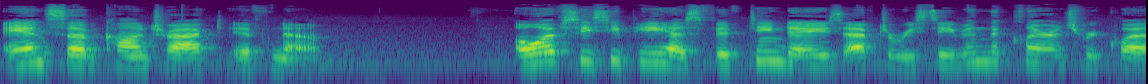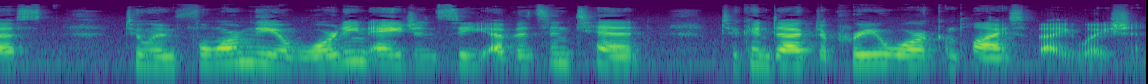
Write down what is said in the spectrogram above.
and subcontract if known. OFCCP has 15 days after receiving the clearance request to inform the awarding agency of its intent to conduct a pre-award compliance evaluation.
